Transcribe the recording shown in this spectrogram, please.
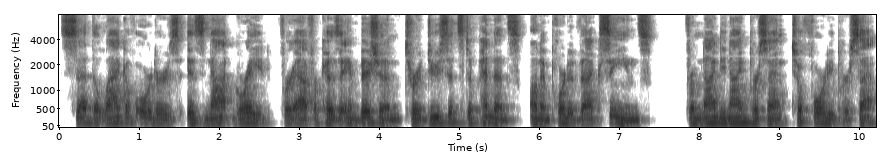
said the lack of orders is not great for Africa's ambition to reduce its dependence on imported vaccines from 99% to 40%.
